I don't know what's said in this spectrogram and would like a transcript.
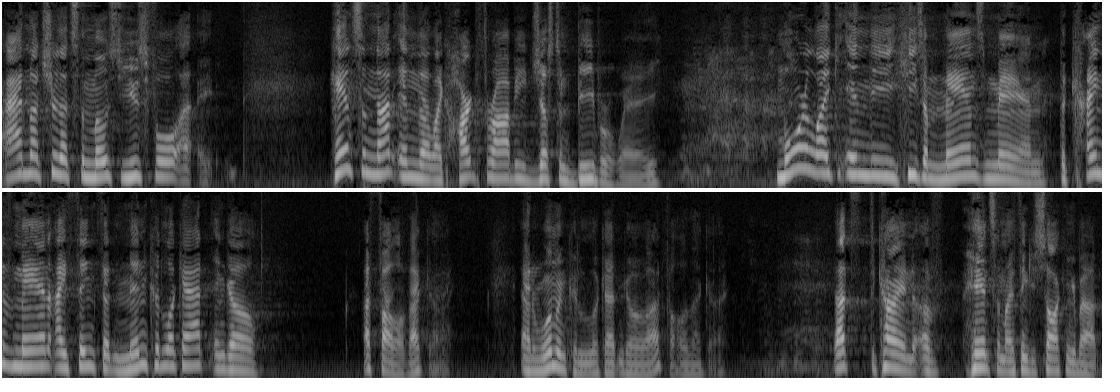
I'm not sure that's the most useful. Uh, Handsome not in the like heartthrobby Justin Bieber way. More like in the he's a man's man, the kind of man I think that men could look at and go, I'd follow that guy. And women could look at and go, I'd follow that guy. That's the kind of handsome I think he's talking about.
